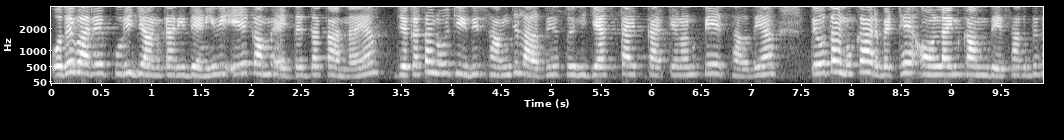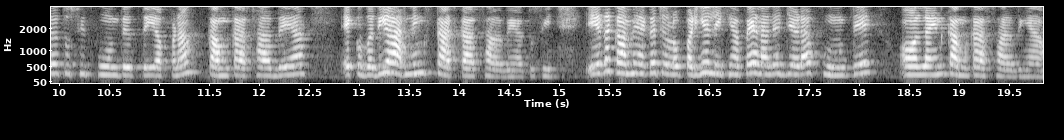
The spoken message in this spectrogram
ਉਹਦੇ ਬਾਰੇ ਪੂਰੀ ਜਾਣਕਾਰੀ ਦੇਣੀ ਵੀ ਇਹ ਕੰਮ ਇਦਾਂ ਇਦਾਂ ਕਰਨਾ ਆ। ਜੇਕਰ ਤੁਹਾਨੂੰ ਉਹ ਚੀਜ਼ ਦੀ ਸਮਝ ਲੱਗਦੀ ਹੈ, ਤੁਸੀਂ ਜੈਸ ਟਾਈਪ ਕਰਕੇ ਉਹਨਾਂ ਨੂੰ ਭੇਜ ਸਕਦੇ ਆ ਤੇ ਉਹ ਤੁਹਾਨੂੰ ਘਰ ਬੈਠੇ ਆਨਲਾਈਨ ਕੰਮ ਦੇ ਸਕਦੇ ਤੇ ਤੁਸੀਂ ਫੋਨ ਦੇ ਉੱਤੇ ਹੀ ਆਪਣਾ ਕੰਮ ਕਰ ਸਕਦੇ ਆ। ਇੱਕ ਵਧੀਆ ਅਰਨਿੰਗ ਸਟਾਰਟ ਕਰ ਸਕਦੇ ਆ ਤੁਸੀਂ। ਇਹ ਤਾਂ ਕੰਮ ਹੈਗਾ, ਚਲੋ ਪੜੀਆਂ ਲਿਖੀਆਂ ਭੈਣਾਂ ਦੇ ਜਿਹੜਾ ਫੋਨ ਤੇ ਆਨਲਾਈਨ ਕੰਮ ਕਰ ਸਕਦੀਆਂ।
